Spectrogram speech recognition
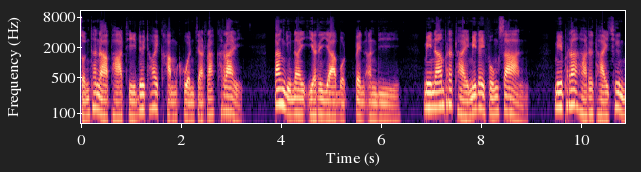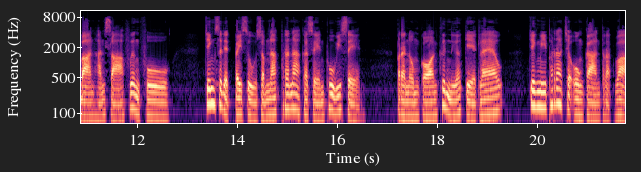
สนทนาพาทีด้วยถ้อยคำควรจะรักใคร่ ตั้งอยู่ในอิริยาบถเป็นอันดี มีน้ำพระทัยมิได้ฟุ้งซ่าน มีพระหฤทัยชื่นบานหันษาเฟื่องฟูจึงเสด็จไปสู่สำนักพระนาคเษนผู้วิเศษ ประนมกรขึ้นเหนือเกตแล้ว จึงมีพระราชองค์การตรัสว่า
